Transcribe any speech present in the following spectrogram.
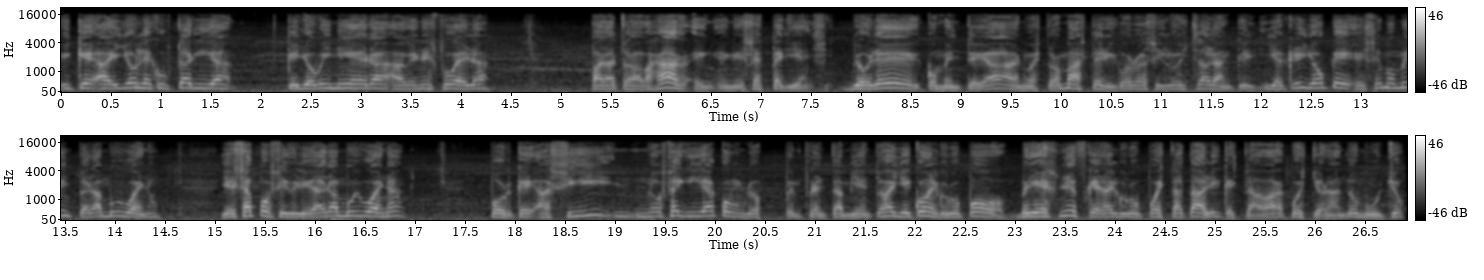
y que a ellos les gustaría que yo viniera a Venezuela para trabajar en, esa experiencia. Yo le comenté a nuestro máster Igor Asilo Iztalanque y él creyó que ese momento era muy bueno y esa posibilidad era muy buena porque así no seguía con los enfrentamientos allí con el grupo Brezhnev, que era el grupo estatal y que estaba cuestionando mucho,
